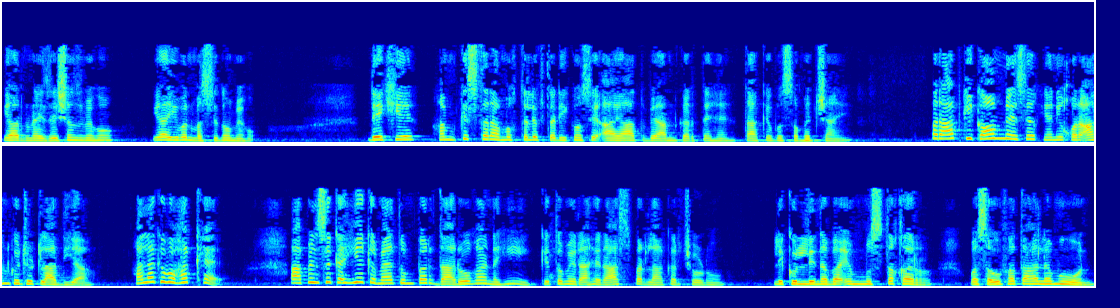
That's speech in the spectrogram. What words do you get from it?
یا آرگنائزیشن میں ہوں یا ایون مسجدوں میں ہوں۔ دیکھیے ہم کس طرح مختلف طریقوں سے آیات بیان کرتے ہیں تاکہ وہ سمجھ جائیں۔ اور آپ کی قوم نے اسے یعنی قرآن کو جٹلا دیا۔ حالانکہ وہ حق ہے۔ آپ ان سے کہیے کہ میں تم پر داروغ نہیں کہ تمہیں راہ راست پر لا کر چھوڑوں۔ لکل نبا ام مستقر و سعفت عالمون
